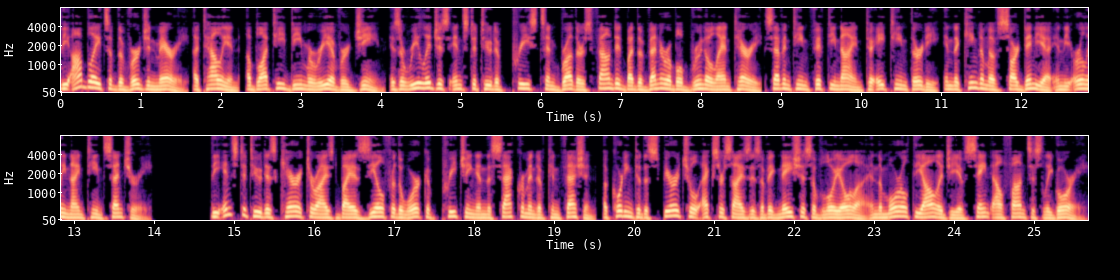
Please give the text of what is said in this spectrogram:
The Oblates of the Virgin Mary Italian, Oblati di Maria Vergine is a religious institute of priests and brothers founded by the Venerable Bruno Lanteri (1759–1830) in the Kingdom of Sardinia in the early 19th century. The institute is characterized by a zeal for the work of preaching and the sacrament of confession, according to the spiritual exercises of Ignatius of Loyola and the moral theology of Saint Alphonsus Liguori.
